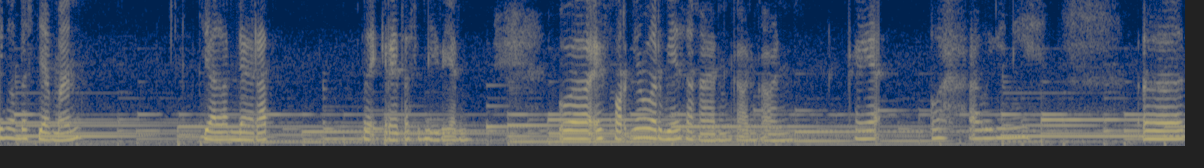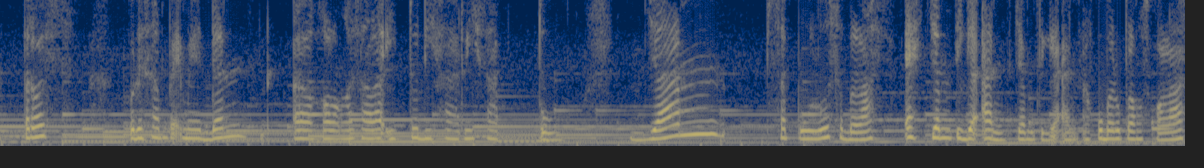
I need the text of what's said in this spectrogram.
15 jaman jalan darat naik kereta sendirian wah effortnya luar biasa kan kawan-kawan. Kayak wah apa gini? Uh, terus udah sampai Medan uh, kalau nggak salah itu di hari Sabtu. Jam 10 11 eh jam 3an jam 3an aku baru pulang sekolah.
